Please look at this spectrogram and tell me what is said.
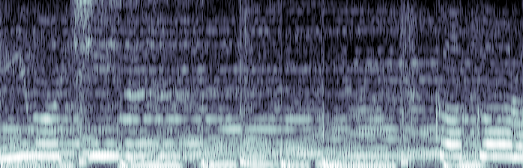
気持ちが心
